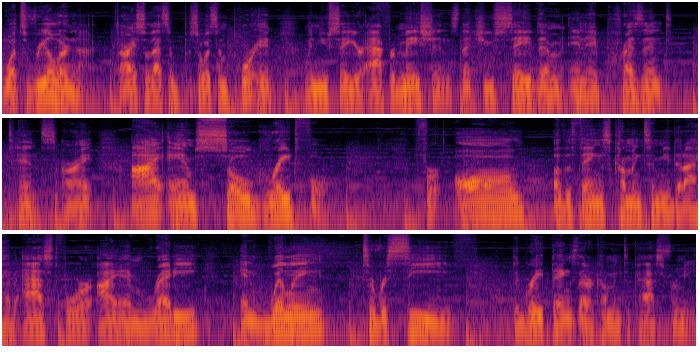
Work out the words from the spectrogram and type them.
what's real or not. All right, so that's so it's important when you say your affirmations that you say them in a present tense. All right, I am so grateful for all of the things coming to me that I have asked for. I am ready and willing to receive the great things that are coming to pass for me.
